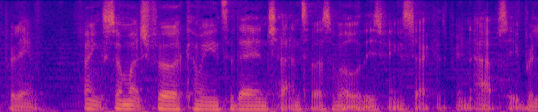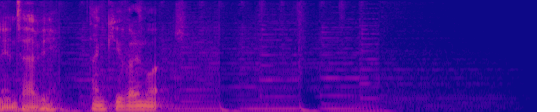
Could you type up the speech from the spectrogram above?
Brilliant. Thanks so much for coming in today and chatting to us about all these things, Jack. It's been absolutely brilliant to have you. Thank you very much.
